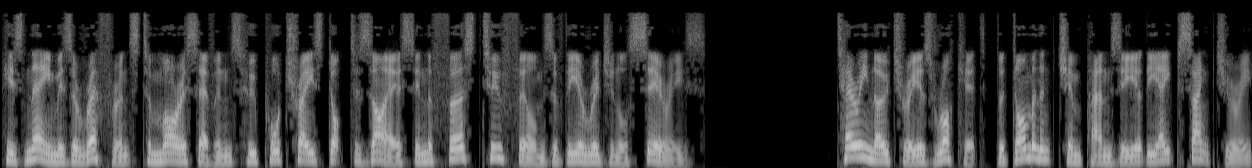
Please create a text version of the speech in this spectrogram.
His name is a reference to Maurice Evans who portrays Dr. Zaius in the first two films of the original series. Terry Notary as Rocket, the dominant chimpanzee at the ape sanctuary,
